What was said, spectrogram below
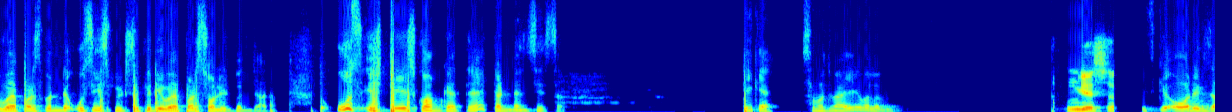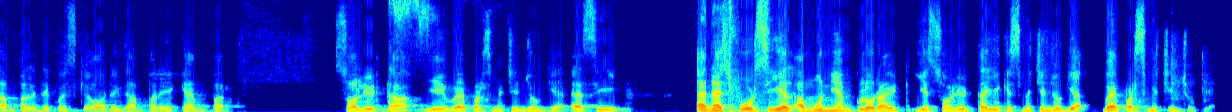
वेपर्स बन रहे उसी स्पीड से फिर ये वेपर सॉलिड बन जा रहा है। तो उस स्टेज को हम कहते हैं कंडेंसेशन ठीक है? समझ में आया ये वाला भी? यस सर इसके और एग्जांपल है देखो इसके और एग्जांपल है कैंपर सॉलिड था ये वेपर्स में चेंज हो गया। ऐसी NH4Cl अमोनियम क्लोराइड ये सॉलिड था ये किसमें चेंज हो गया? वेपर्स में चेंज हो गया।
